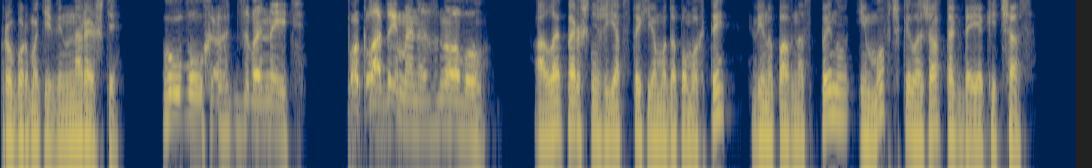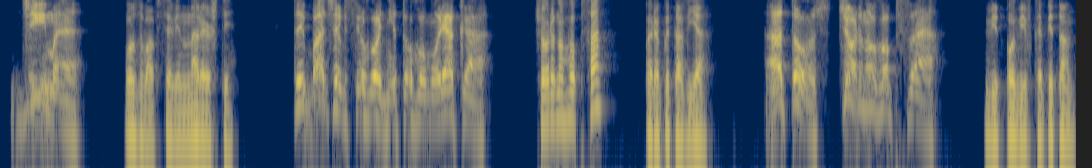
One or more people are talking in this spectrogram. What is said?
Пробурмотів він нарешті. У вухах дзвенить. Поклади мене знову. Але перш ніж я встиг йому допомогти, він упав на спину і мовчки лежав так деякий час. Джиме, озвався він нарешті. ти бачив сьогодні того моряка? Чорного пса? перепитав я, А тож, чорного пса. відповів капітан.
